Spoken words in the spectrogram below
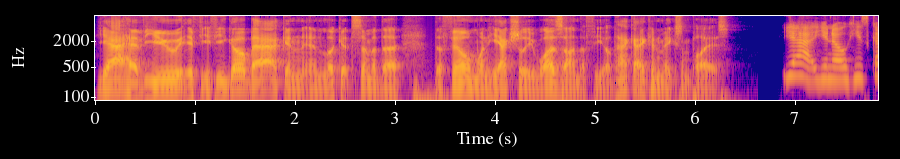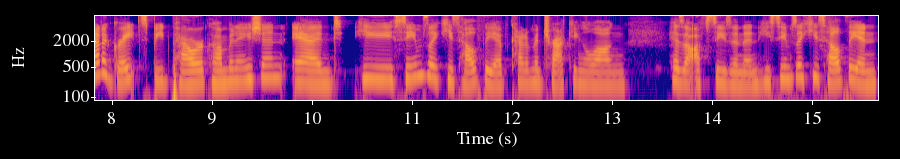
yeah, have you if, if you go back and, and look at some of the, the film when he actually was on the field, that guy can make some plays. Yeah, you know, he's got a great speed power combination and he seems like he's healthy. I've kind of been tracking along his off season and he seems like he's healthy and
